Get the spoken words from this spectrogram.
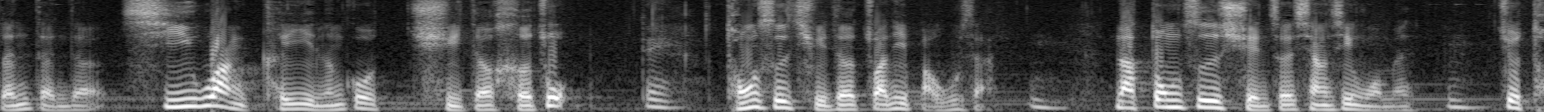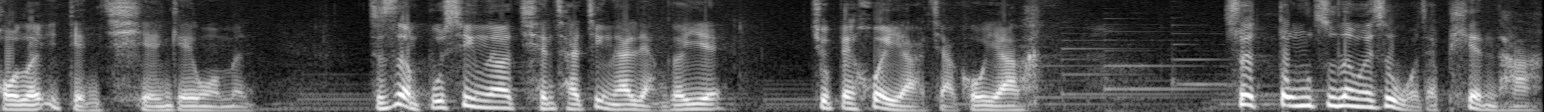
等等的，希望可以能够取得合作。对。同时取得专利保护伞。嗯。那东芝选择相信我们，嗯，就投了一点钱给我们。只是很不幸呢，钱才进来两个月，就被汇亚假扣押了。所以东芝认为是我在骗他。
